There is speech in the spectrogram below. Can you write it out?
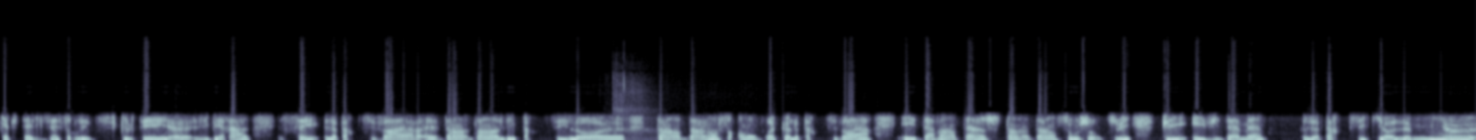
capitaliser sur les difficultés euh, libérales, c'est le Parti vert. Euh, dans, les partis là, euh, tendance, on voit que le Parti vert est davantage tendance aujourd'hui. Puis, évidemment, le parti qui a le mieux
